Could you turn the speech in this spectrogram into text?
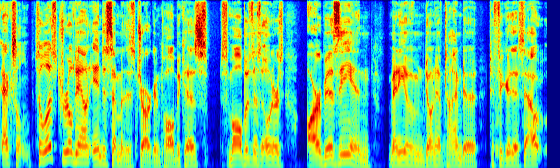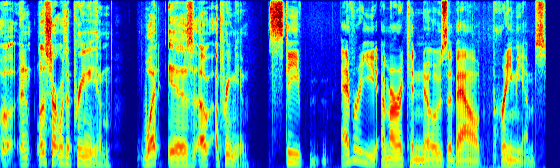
Excellent. So let's drill down into some of this jargon, Paul, because small business owners are busy and many of them don't have time to to figure this out. Uh, and let's start with a premium. What is a, a premium? Steve, every American knows about premiums,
